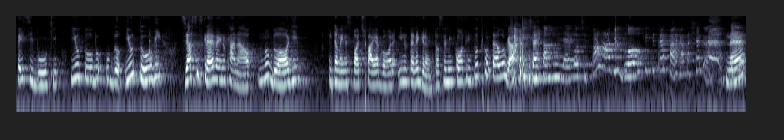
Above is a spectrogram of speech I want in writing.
Facebook, YouTube, o YouTube. Já se inscreve aí no canal, no blog e também no Spotify agora e no Telegram. Então você me encontra em tudo quanto é lugar. Essa mulher, vou te falar, viu? Globo que se prepara que ela tá chegando. Né?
